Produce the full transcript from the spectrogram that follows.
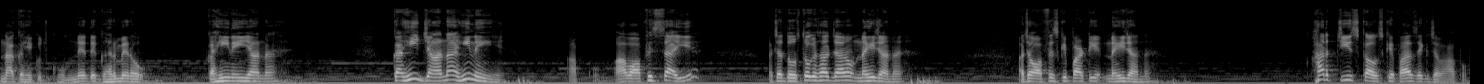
ना कहीं कुछ घूमने दे। घर में रहो। कहीं नहीं जाना है। कहीं जाना ही नहीं है आपको। आप ऑफ़िस से आइए। अच्छा दोस्तों के साथ जा रहा हूँ, नहीं जाना है। अच्छा ऑफ़िस की पार्टी, नहीं जाना है। हर चीज़ का उसके पास एक जवाब हो।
